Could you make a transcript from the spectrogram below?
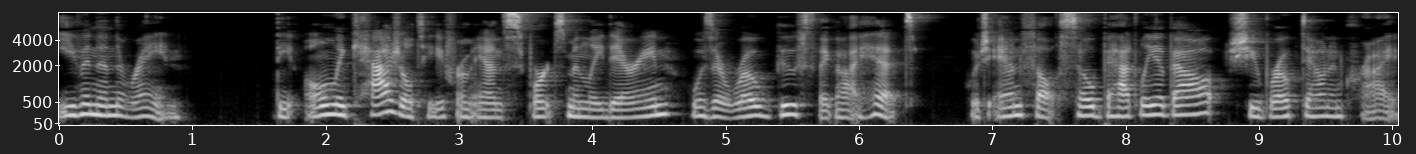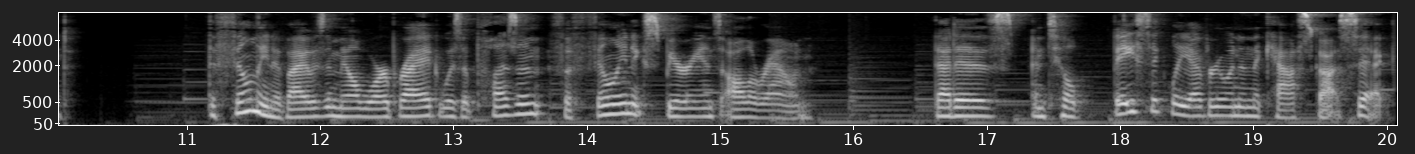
even in the rain. The only casualty from Anne's sportsmanly daring was a rogue goose that got hit, which Anne felt so badly about she broke down and cried. The filming of I Was a Male War Bride was a pleasant, fulfilling experience all around. That is, until basically everyone in the cast got sick.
